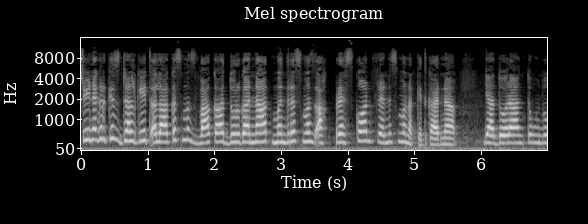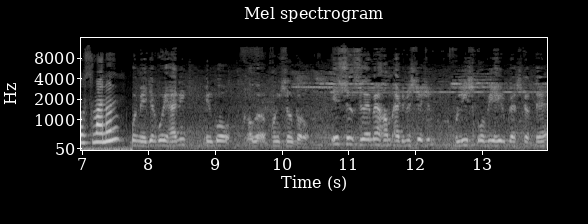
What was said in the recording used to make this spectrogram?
سری نگر کس ڈل گیٹ علاقس مز واقع درگا ناتھ، مندرس مز اخ پریس کانفرنس منعقد کرنا۔ یا دوران تہد ون میجر کوئی ہے نہیں، ان کو فنکشنل کرو۔ اس سلسلے میں ہم ایڈمنسٹریشن پولیس کو بھی یہی ریکویسٹ کرتے ہیں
